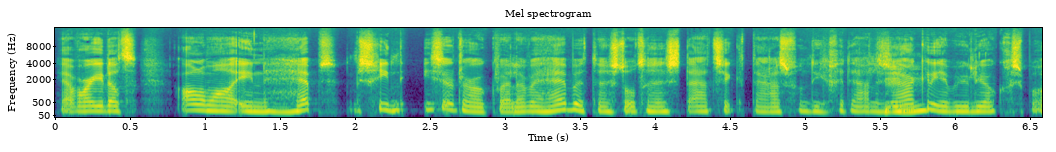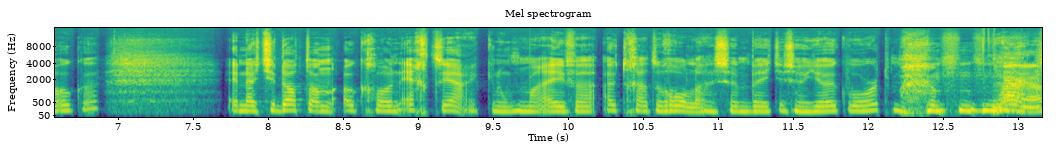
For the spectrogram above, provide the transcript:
ja, waar je dat allemaal in hebt. Misschien is het er ook wel. We hebben tenslotte een staatssecretaris van Digitale Zaken, Mhm. die hebben jullie ook gesproken. En dat je dat dan ook gewoon echt, ja, ik noem het maar even, uit gaat rollen. is een beetje zo'n jeukwoord. Maar, maar, ja.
